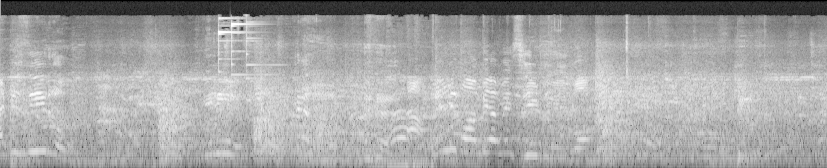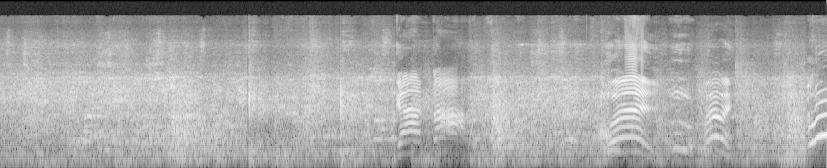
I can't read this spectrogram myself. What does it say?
at zero. వెళ్ళి బాంబే అమ్మే seat Gata! Ué! Ué, ué! Ué!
